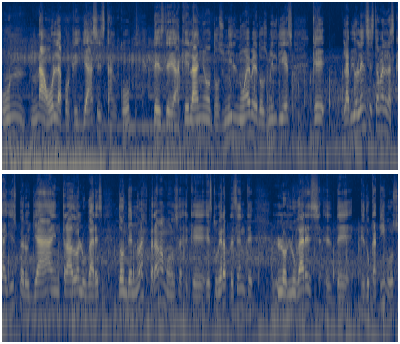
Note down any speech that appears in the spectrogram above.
una ola porque ya se estancó desde aquel año 2009, 2010 que la violencia estaba en las calles, pero ya ha entrado a lugares donde no esperábamos eh, que estuviera presente, los lugares eh, de educativos,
